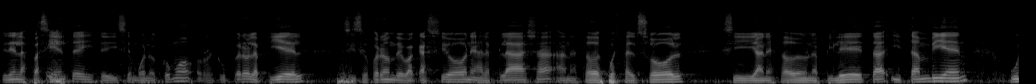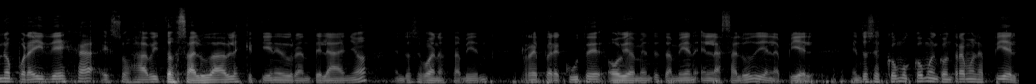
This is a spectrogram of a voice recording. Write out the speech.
Vienen las pacientes y te dicen, bueno, ¿cómo recupero la piel si se fueron de vacaciones a la playa, han estado expuesta al sol, si han estado en una pileta? Y también uno por ahí deja esos hábitos saludables que tiene durante el año. Entonces, bueno, también repercute obviamente también en la salud y en la piel. Entonces, ¿cómo, cómo encontramos la piel?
